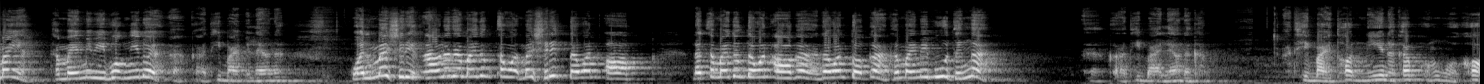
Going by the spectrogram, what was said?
ไม่อะทำไมไม่มีพวกนี้ด้วยอะก็อธิบายไปแล้วนะวันมัชริกเอาแล้วทำไมต้องตะวันมัชริกตะวันออก แล้วทำไมต้องตะวันออกอะตะวันตกอะทำไมไม่พูดถึงอะอะก็อธิบายแล้วนะครับ อธิบายท่อนนี้นะครับของหัวข้อ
